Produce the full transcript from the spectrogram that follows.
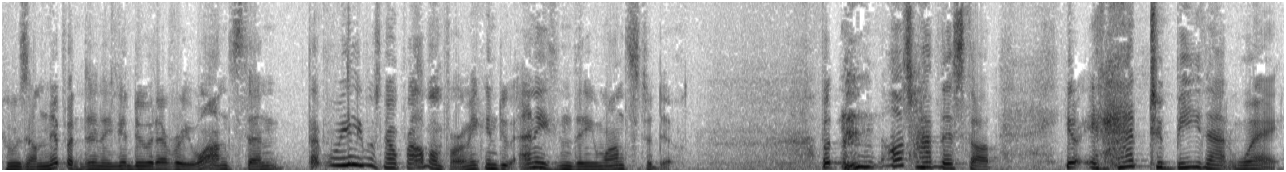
who is omnipotent and can do whatever he wants, then that really was no problem for him. He can do anything that he wants to do. But also have this thought you know, it had to be that way.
